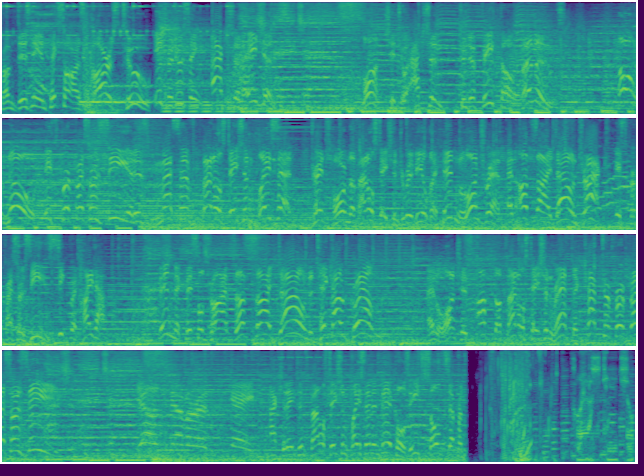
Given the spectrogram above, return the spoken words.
From Disney and Pixar's Cars 2, introducing Action Agents. Launch into action to defeat the Lemons. Oh no, it's Professor Z and his massive battle station playset. Transform the battle station to reveal the hidden launch ramp and upside down track. It's Professor Z's secret hideout. Then McMissile drives upside down to take out Grem and launches up the battle station ramp to capture Professor Z. You'll never escape. Action Agents Battle Station playset and vehicles, each sold separately. Class teacher.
